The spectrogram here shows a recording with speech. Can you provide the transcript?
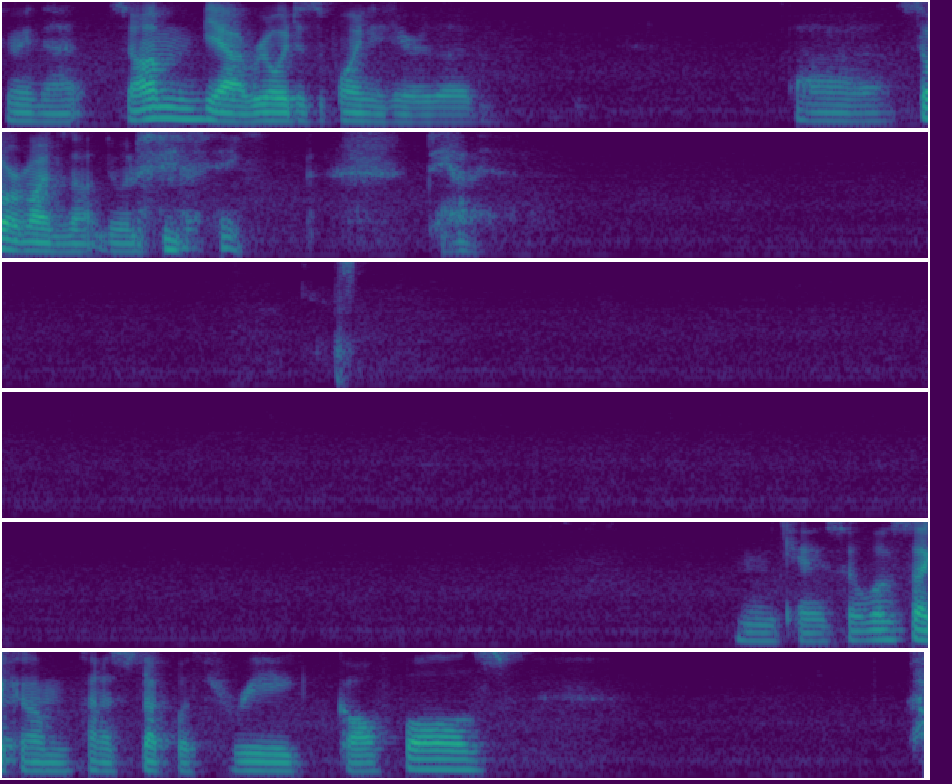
doing that. So I'm yeah really disappointed here. The uh, Silvervine's not doing anything. Damn it. Okay, so it looks like I'm kind of stuck with three golf balls.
